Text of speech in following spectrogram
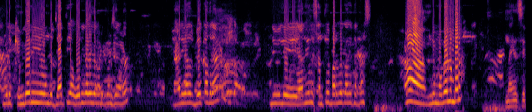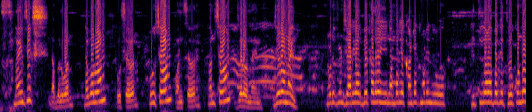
ನೋಡಿ ಕೆಂಬೇರಿ ಒಂದು ಜಾತಿಯ ಹೋರಿಗಳಿಗೆ ನೋಡಿ ಫ್ರೆಂಡ್ಸ್ ಇವಾಗ ಯಾರಿಗಾದ್ರೂ ಬೇಕಾದ್ರೆ ನೀವು ಇಲ್ಲಿ ಯಾವ್ದಾದ್ರು ಸಂತೆ ಬರಬೇಕಾಗುತ್ತೆ ಫ್ರೆಂಡ್ಸ್ ಅಣ್ಣ ನಿಮ್ಮ mobile number nine six nine six double one double one two seven two seven one seven one seven zero nine zero nine ನೋಡಿ ಫ್ರೆಂಡ್ಸ್ ಯಾರಿಗಾದ್ರು ಬೇಕಾದ್ರೆ ಈ ನಂಬರ್ಗೆ ಕಾಂಟ್ಯಾಕ್ಟ್ ಮಾಡಿ ನೀವು ಎತ್ತುಗಳ ಬಗ್ಗೆ ತಿಳ್ಕೊಂಡು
